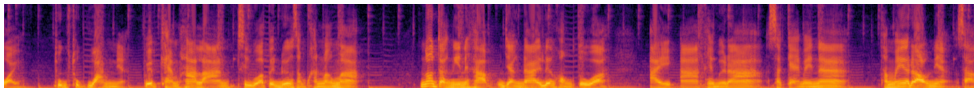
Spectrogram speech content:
บ่อยๆ ทุกๆ วันเนี่ยเว็บแคม5 ล้านถือว่าเป็นเรื่องสำคัญมากๆ นอกจากนี้นะครับยังได้เรื่องของตัว IR Camera สแกนใบหน้าทำให้เราเนี่ยสา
